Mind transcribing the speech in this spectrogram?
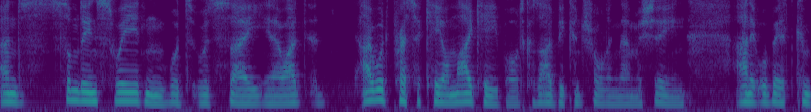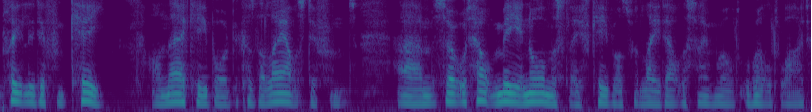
and somebody in Sweden would would say, you know, I I would press a key on my keyboard because I'd be controlling their machine, and it would be a completely different key on their keyboard because the layout's different. Um, so it would help me enormously if keyboards were laid out the same world worldwide.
